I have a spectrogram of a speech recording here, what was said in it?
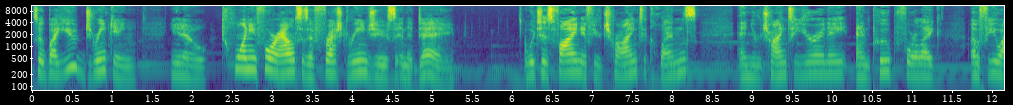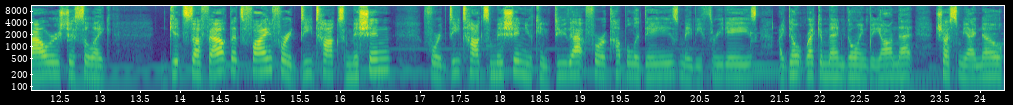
So by you drinking, you know, 24 ounces of fresh green juice in a day, which is fine if you're trying to cleanse and you're trying to urinate and poop for like a few hours just to like get stuff out, that's fine for a detox mission for a detox mission, you can do that for a couple of days, maybe three days. I don't recommend going beyond that. Trust me, I know.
